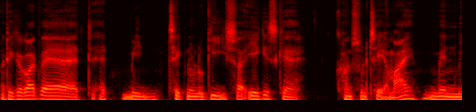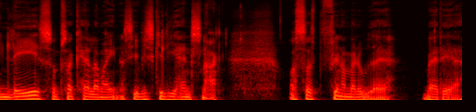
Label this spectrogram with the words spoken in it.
Og det kan godt være, at, at min teknologi så ikke skal konsultere mig, men min læge, som så kalder mig ind og siger, vi skal lige have en snak. Og så finder man ud af, hvad det er.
